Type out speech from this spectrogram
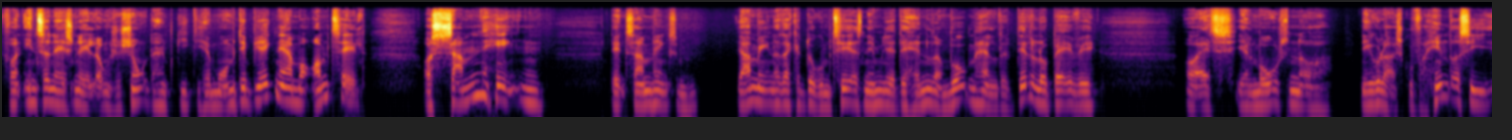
for en international organisation, da han gik de her mor, men det bliver ikke nærmere omtalt. Og sammenhængen, den sammenhæng, som jeg mener, der kan dokumenteres, nemlig at det handlede om våbenhandel, det der lå bagved, og at Hjalm Olsen og Nikolaj skulle forhindres i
